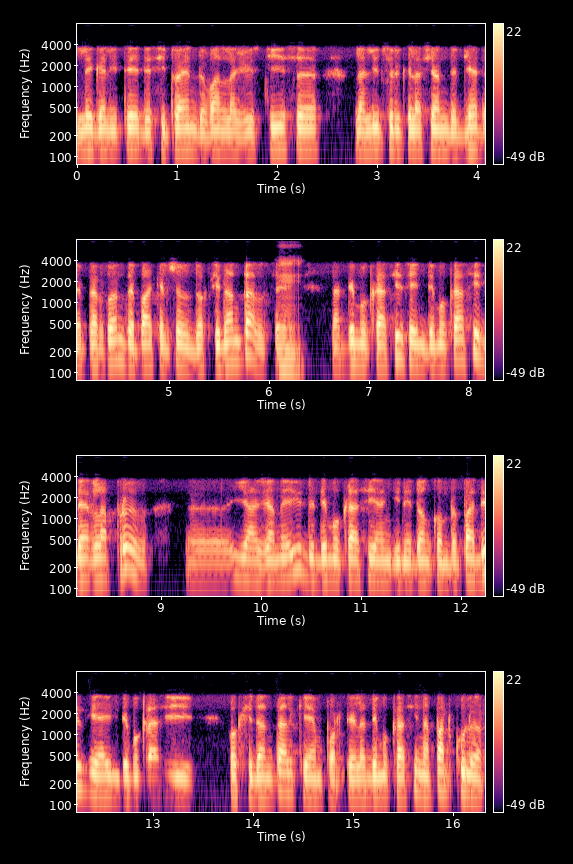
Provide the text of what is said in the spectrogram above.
l'égalité des citoyens devant la justice, la libre circulation des biens des personnes, c'est pas quelque chose d'occidental. C'est hmm. la démocratie, c'est une démocratie. D'ailleurs, la preuve euh, il n'y a jamais eu de démocratie en Guinée. Donc on ne peut pas dire qu'il y a une démocratie occidentale qui est importée. La démocratie n'a pas de couleur.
